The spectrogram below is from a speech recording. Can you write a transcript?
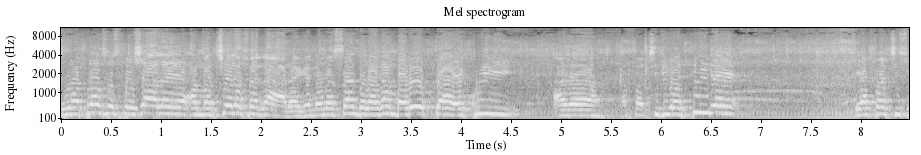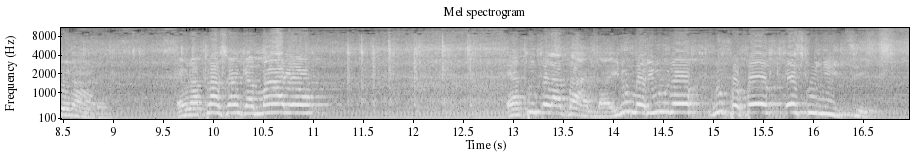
Un applauso speciale a Marcello Ferrara che nonostante la gamba rotta è qui a, a farci divertire e a farci suonare. E un applauso anche a Mario e a tutta la banda, i numeri uno, gruppo folk e Scugnizzi.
